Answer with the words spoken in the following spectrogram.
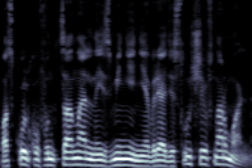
поскольку функциональные изменения в ряде случаев нормальны.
